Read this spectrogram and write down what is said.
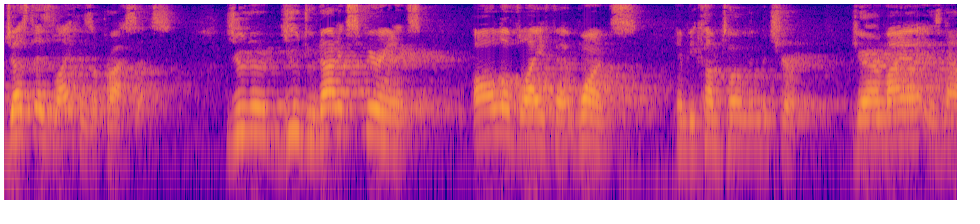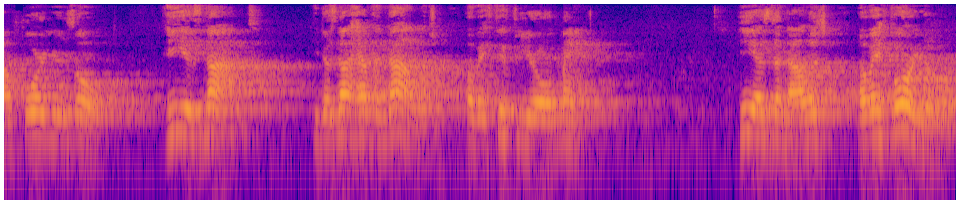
just as life is a process. You do, you do not experience all of life at once and become totally mature. Jeremiah is now four years old. He is not, he does not have the knowledge of a 50 year old man. He has the knowledge of a four year old.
